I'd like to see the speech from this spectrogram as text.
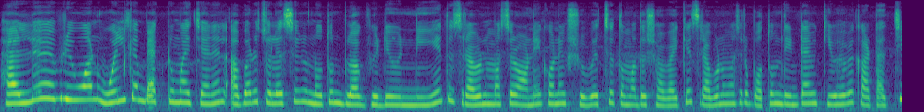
Hello everyone, welcome back to my channel. আবারও চলে আসছে একটা নতুন ব্লগ ভিডিও নিয়ে। তো শ্রাবণ মাসের অনেক অনেক শুভেচ্ছা তোমাদের সবাইকে। শ্রাবণ মাসের প্রথম দিনটা আমি কীভাবে কাটাচ্ছি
